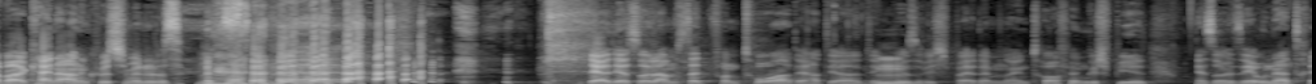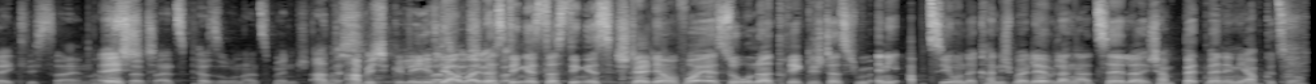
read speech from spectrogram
Aber keine Ahnung, Christian, wenn du das. der, der soll am Set von Thor, der hat ja den Mhm. Bösewicht bei dem neuen Thor-Film gespielt, der soll sehr unerträglich sein. Echt? Als Person, als Mensch. Habe ich gelesen. ja, aber das Ding ist, das Ding ist, stell dir mal vor, er ist so unerträglich, dass ich ihm Annie abziehe und da kann ich mir Level lang erzählen, ich habe Batman Annie abgezogen.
